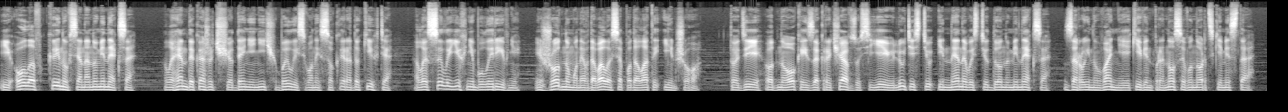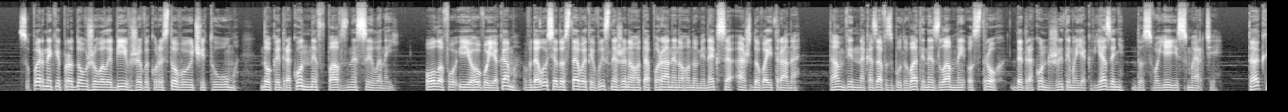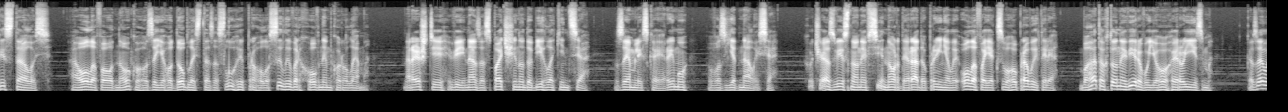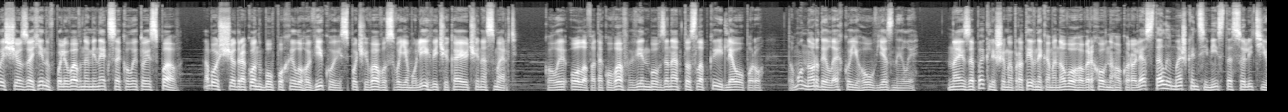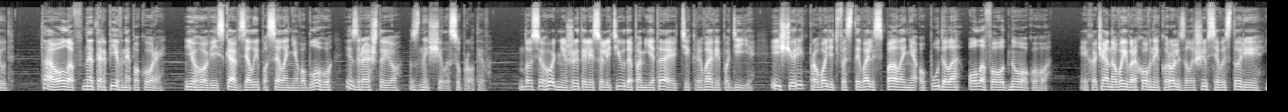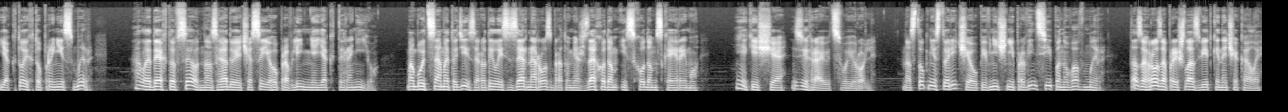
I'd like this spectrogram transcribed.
і Олаф кинувся на Нумінекса. Легенди кажуть, що день і ніч бились вони сокира до кігтя, але сили їхні були рівні, і жодному не вдавалося подолати іншого. Тоді одноокий закричав з усією лютістю і ненавистю до Нумінекса за руйнування, які він приносив у нордські міста. Суперники продовжували бій, вже використовуючи туум, доки дракон не впав знесилений. Олафу і його воякам вдалося доставити виснаженого та пораненого Номінекса аж до Вайтрана. Там він наказав збудувати незламний острог, де дракон житиме як в'язень до своєї смерті. Так і сталося. А Олафа Одноокого за його доблесть та заслуги проголосили верховним королем. Нарешті війна за спадщину добігла кінця, землі Скайриму воз'єдналися. Хоча, звісно, не всі норди радо прийняли Олафа як свого правителя. Багато хто не вірив у його героїзм. Казали, що загін вполював Номінекса, коли той спав, або що дракон був похилого віку і спочивав у своєму лігві, чекаючи на смерть. Коли Олаф атакував, він був занадто слабкий для опору, тому норди легко його ув'язнили. Найзапеклішими противниками нового верховного короля стали мешканці міста Солітюд. Та Олаф не терпів непокори. Його війська взяли поселення в облогу і, зрештою, знищили супротив. До сьогодні жителі Солітюда пам'ятають ті криваві події і щорік проводять фестиваль спалення опудала Олафа Одноокого. І хоча новий верховний король залишився в історії як той, хто приніс мир, але дехто все одно згадує часи його правління як тиранію. Мабуть, саме тоді зародились зерна розбрату між заходом і сходом Скайриму, які ще зіграють свою роль. Наступні сторіччя у північній провінції панував мир, та загроза прийшла звідки не чекали.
